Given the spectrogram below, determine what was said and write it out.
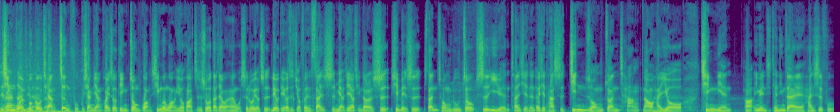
新闻不够呛，政府不像样，欢迎收听中广新闻网有话直说。大家晚安，我是罗有志。六点二十九分三十秒，今天邀请到的是新北市三重芦洲市议员参选人，而且他是金融专长，然后还有青年啊，因为曾经在韩市府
